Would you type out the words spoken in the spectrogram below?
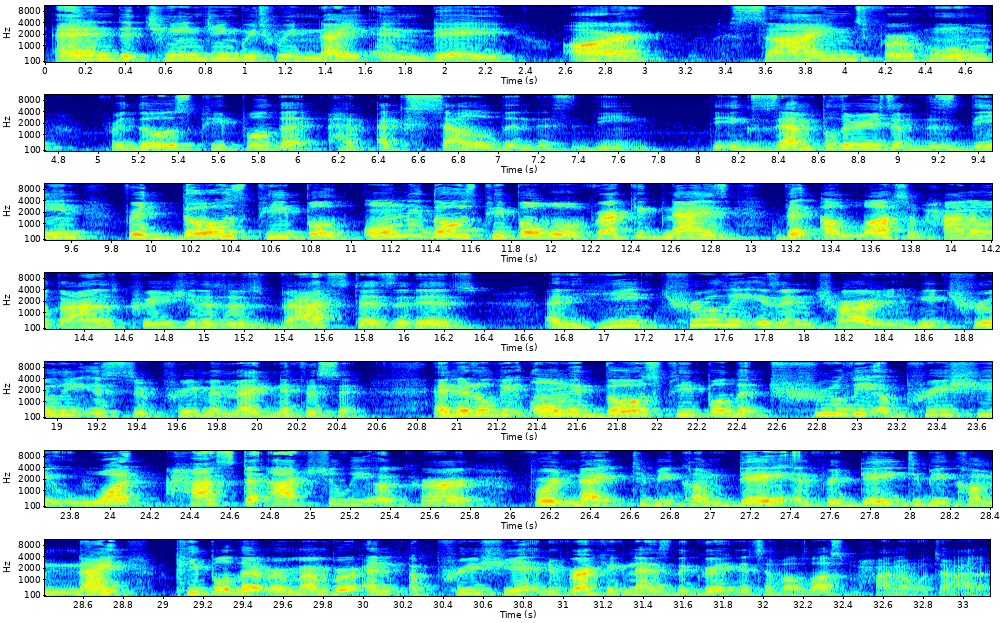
and the changing between night and day, are signs for whom? For those people that have excelled in this deen. The exemplaries of this deen, for those people, only those people will recognize that Allah subhanahu wa ta'ala's creation is as vast as it is. And He truly is in charge and He truly is supreme and magnificent. And it'll be only those people that truly appreciate what has to actually occur for night to become day and for day to become night. People that remember and appreciate and recognize the greatness of Allah subhanahu wa ta'ala.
